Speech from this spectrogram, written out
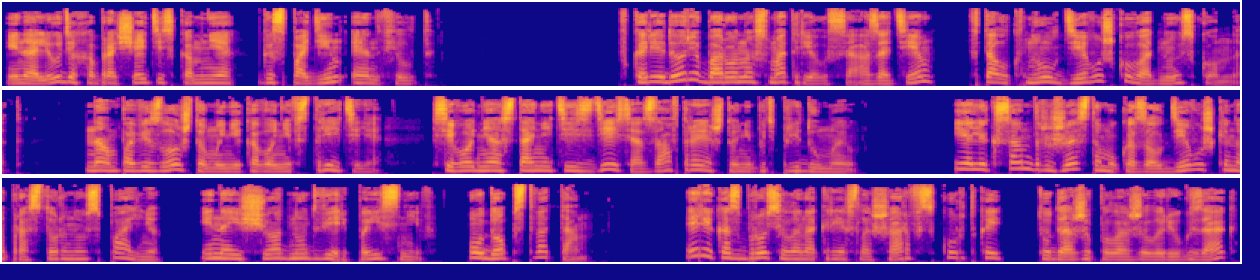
И на людях обращайтесь ко мне, господин Энфилд». В коридоре барон осмотрелся, а затем втолкнул девушку в одну из комнат. «Нам повезло, что мы никого не встретили. Сегодня останетесь здесь, а завтра я что-нибудь придумаю». И Александр жестом указал девушке на просторную спальню и на еще одну дверь, пояснив. «Удобство там». Эрика сбросила на кресло шарф с курткой, туда же положила рюкзак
